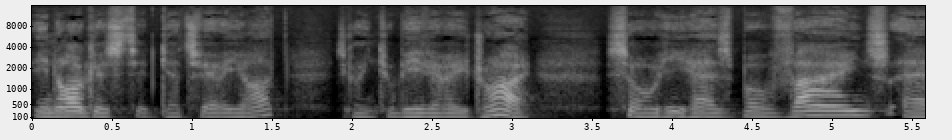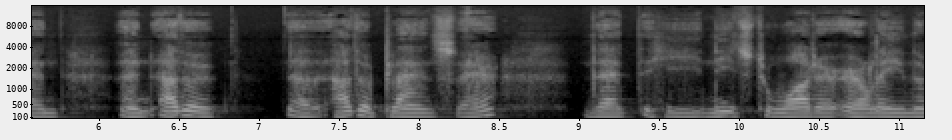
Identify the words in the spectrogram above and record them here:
in August it gets very hot. It's going to be very dry. So he has both vines and and other uh, other plants there that he needs to water early in the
